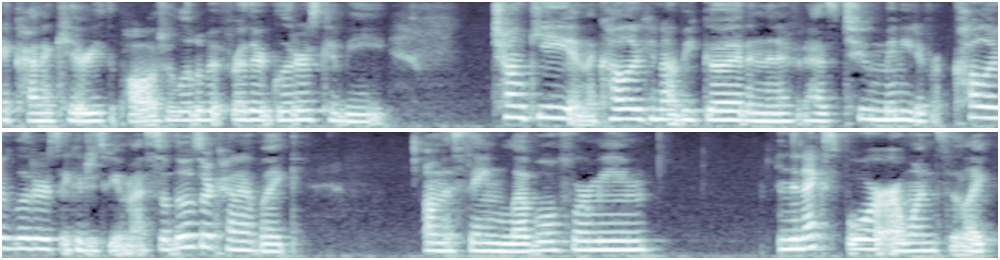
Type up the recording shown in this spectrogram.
it kind of carries the polish a little bit further. Glitters can be chunky and the color cannot be good. And then if it has too many different color glitters, it could just be a mess. So those are kind of like on the same level for me. And the next four are ones that like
